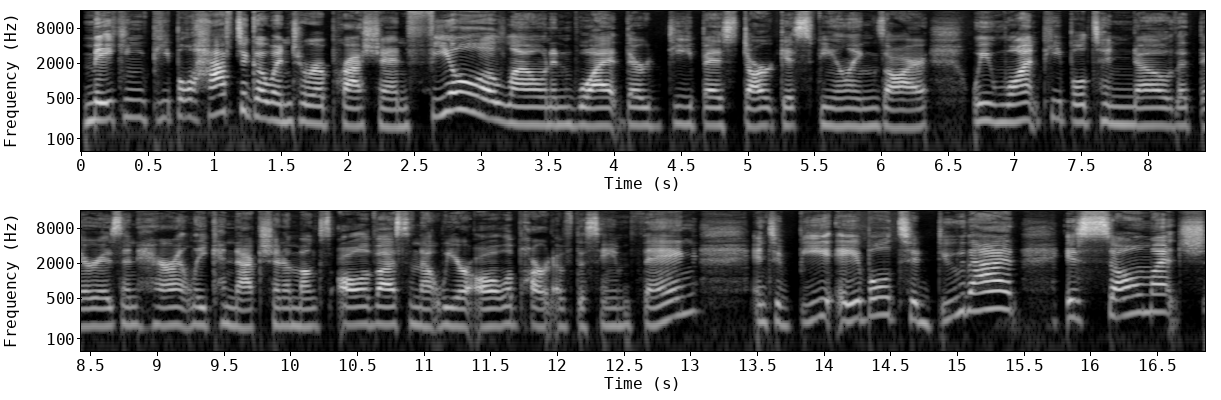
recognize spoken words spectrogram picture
making people have to go into repression, feel alone in what their deepest, darkest feelings are. We want people to know that there is inherently connection amongst all of us and that we are all a part of the same thing. And to be able to do that is so much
